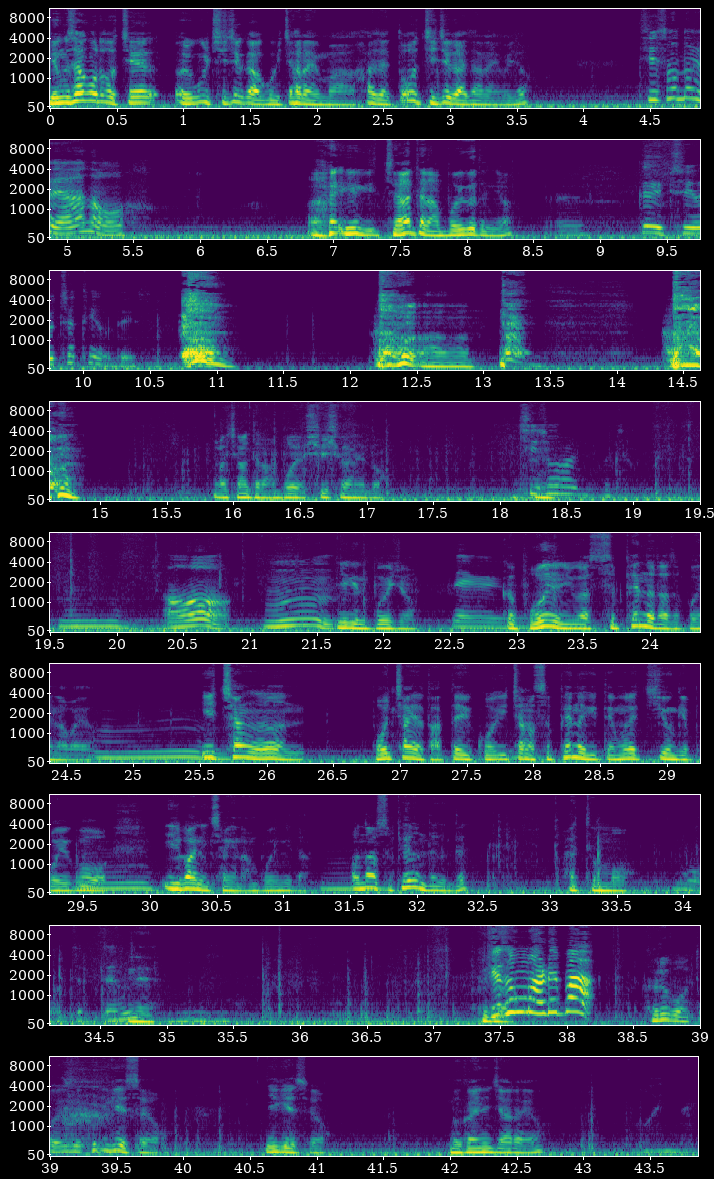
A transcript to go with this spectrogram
영상으로도 제 얼굴 지적하고 있잖아요 막 하자 또 지적하잖아요 그죠? 취소는 왜안 어? 아, 여기 저한테는 안 보이거든요 그 주요 채팅으로 돼 있어. 어. 아, 저한테는 안 보여 실시간에도 취소를 해보죠. 음. 어. 음. 여기는 보이죠 네. 그 보이는 이유가 스패너라서 보이나 봐요 음. 이 창은 본 창에 다 떠 있고 이 창은 스패너이기 때문에 지운 게 보이고 음. 일반인 창에는 안 보입니다. 음. 어, 나 스패너인데 근데 하여튼 뭐 뭐 어쨌든. 네. 그죠? 계속 말해봐. 그리고 또 이게, 이게 있어요. 이게 있어요. 뭐가 있는지 알아요? 뭐 했나요?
